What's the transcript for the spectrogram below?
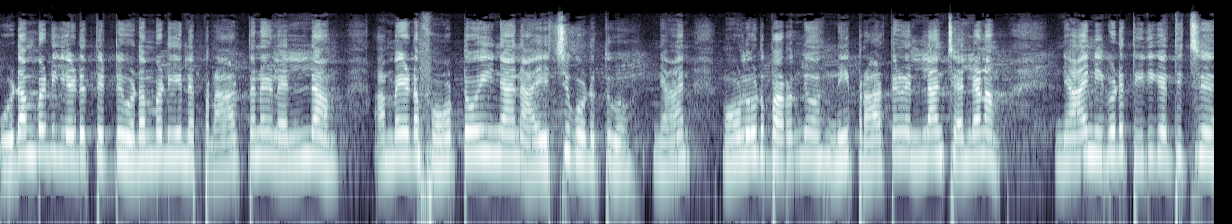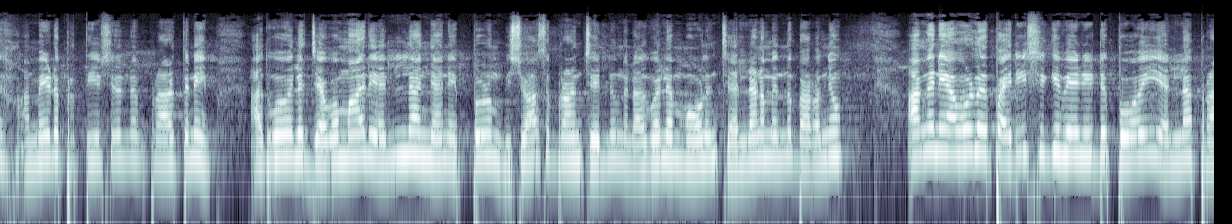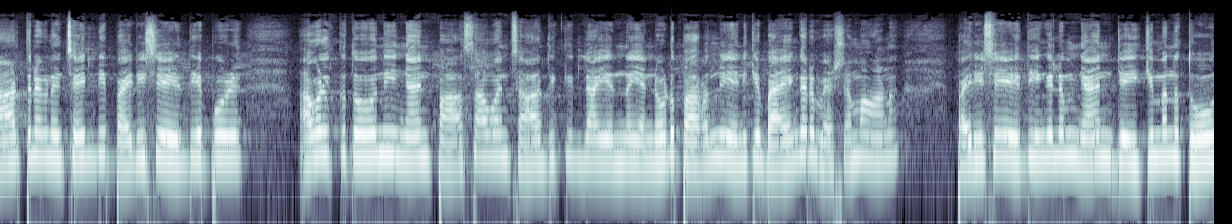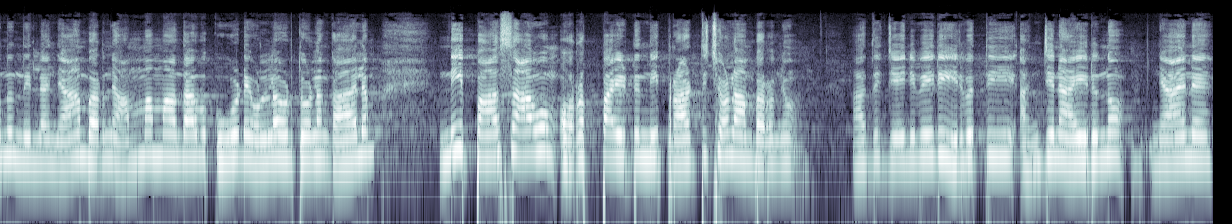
ഉടമ്പടി എടുത്തിട്ട് ഉടമ്പടിയിലെ പ്രാർത്ഥനകളെല്ലാം അമ്മയുടെ ഫോട്ടോയും ഞാൻ അയച്ചു കൊടുത്തു. ഞാൻ മോളോട് പറഞ്ഞു നീ പ്രാർത്ഥനകളെല്ലാം ചെല്ലണം. ഞാൻ ഇവിടെ തിരികെത്തിച്ച് അമ്മയുടെ പ്രത്യക്ഷ പ്രാർത്ഥനയും അതുപോലെ ജപമാല എല്ലാം ഞാൻ എപ്പോഴും വിശ്വാസപ്രാണം ചെല്ലുന്നുണ്ട്. അതുപോലെ മോളും ചെല്ലണമെന്ന് പറഞ്ഞു. അങ്ങനെ അവൾ പരീക്ഷയ്ക്ക് വേണ്ടിയിട്ട് പോയി. എല്ലാ പ്രാർത്ഥനകളും ചൊല്ലി പരീക്ഷ എഴുതിയപ്പോൾ അവൾക്ക് തോന്നി ഞാൻ പാസ്സാവാൻ സാധിക്കില്ല എന്ന് എന്നോട് പറഞ്ഞു. എനിക്ക് ഭയങ്കര വിഷമമാണ് പരീക്ഷ എഴുതിയെങ്കിലും ഞാൻ ജയിക്കുമെന്ന് തോന്നുന്നില്ല. ഞാൻ പറഞ്ഞു അമ്മ മാതാവ് കൂടെ ഉള്ളിടത്തോളം കാലം നീ പാസ്സാവും. ഉറപ്പായിട്ട് നീ പ്രാർത്ഥിച്ചോളാൻ പറഞ്ഞു. അത് ജനുവരി ഇരുപത്തി അഞ്ചിനായിരുന്നു. ഞാൻ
